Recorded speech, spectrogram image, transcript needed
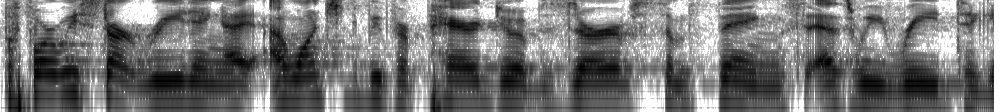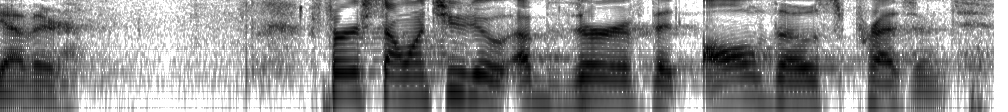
Before we start reading, I, I, want you to be prepared to observe some things as we read together. First, I want you to observe that all those present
